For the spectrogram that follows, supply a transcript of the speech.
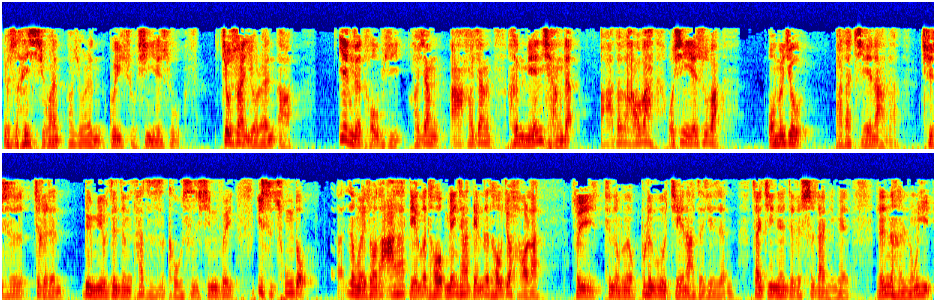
有时很喜欢啊，有人归主信耶稣，就算有人啊。硬着头皮，好像啊，好像很勉强的啊。他说：“好吧，我信耶稣吧。”我们就把他接纳的。其实这个人并没有真正，他只是口是心非，一时冲动，呃，认为说他啊，他点个头，勉强点个头就好了。所以听众朋友不能够接纳这些人。在今天这个时代里面，人很容易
